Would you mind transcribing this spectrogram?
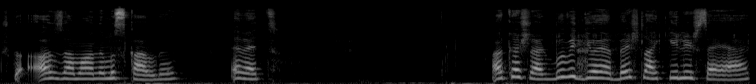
Çünkü az zamanımız kaldı. Evet. Arkadaşlar bu videoya 5 like gelirse eğer.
